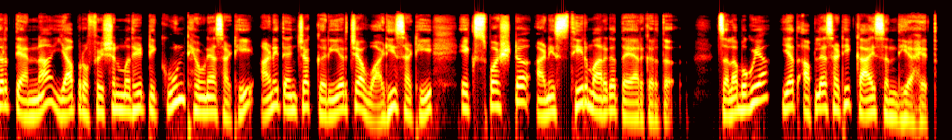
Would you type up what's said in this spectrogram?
तर त्यांना या प्रोफेशनमध्ये टिकवून ठेवण्यासाठी आणि त्यांच्या करिअरच्या वाढीसाठी एक स्पष्ट आणि स्थिर मार्ग तयार करतं. चला बघूया यात आपल्यासाठी काय संधी आहेत.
